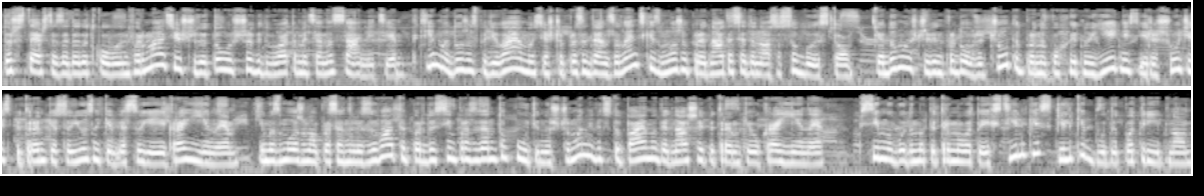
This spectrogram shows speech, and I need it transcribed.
Тож стежте за додатковою інформацією щодо того, що відбуватиметься на саміті. Втім, ми дуже сподіваємося, що президент Зеленський зможе приєднатися до нас особисто. Я думаю, що він продовжить чути про непохитну єдність і рішучість підтримки союзників для своєї країни, і ми зможемо просигналізувати передусім президенту Путіну, що ми не відступаємо від нашої підтримки України. Всі ми будемо підтримувати їх стільки, скільки буде потрібно.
